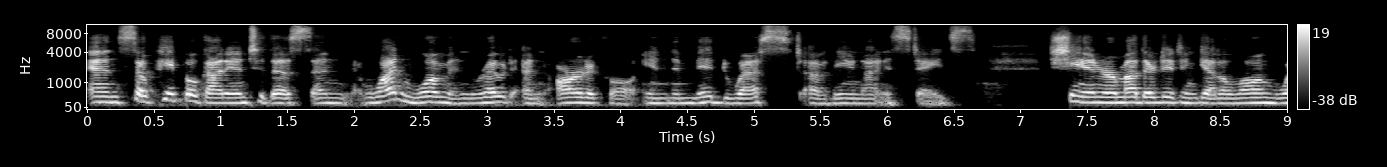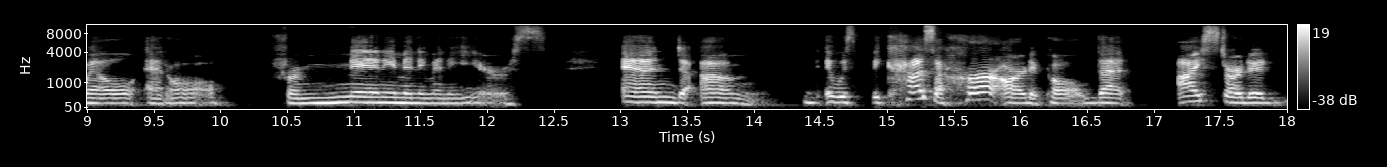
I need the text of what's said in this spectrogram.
And so people got into this, and one woman wrote an article in the Midwest of the United States. She and her mother didn't get along well at all for many, many, many years. And um, it was because of her article that I started.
